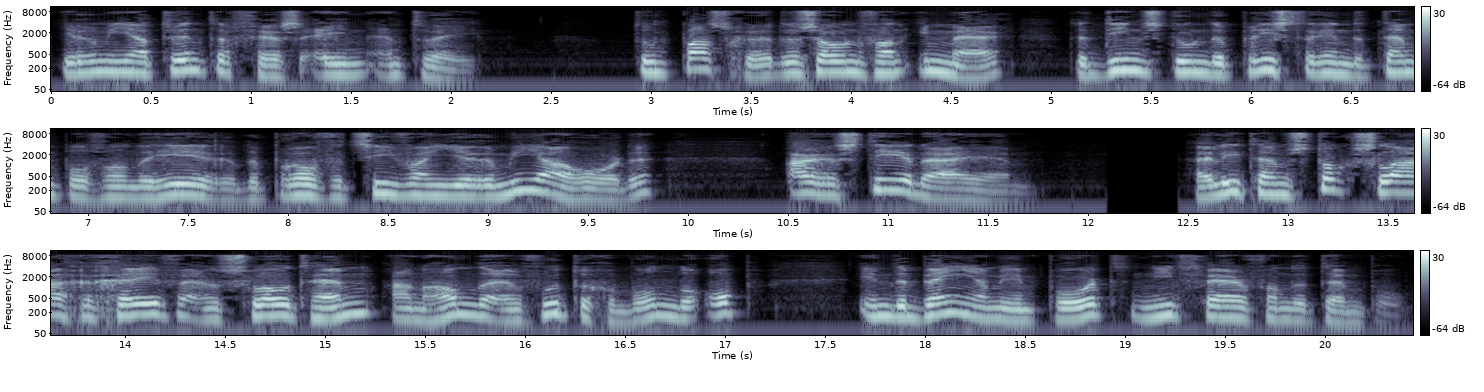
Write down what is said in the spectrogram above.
Jeremia 20 vers 1 en 2. Toen Pasche, de zoon van Immer, de dienstdoende priester in de tempel van de Heere, de profetie van Jeremia hoorde, arresteerde hij hem. Hij liet hem stokslagen geven en sloot hem, aan handen en voeten gebonden, op in de Benjaminpoort, niet ver van de tempel.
